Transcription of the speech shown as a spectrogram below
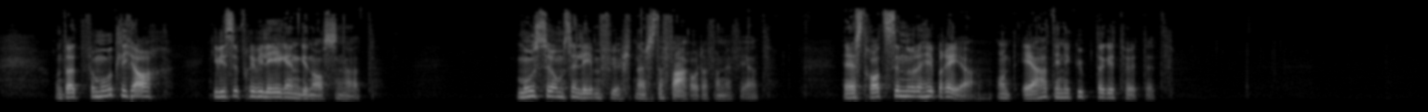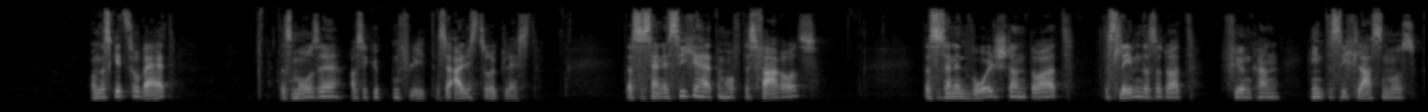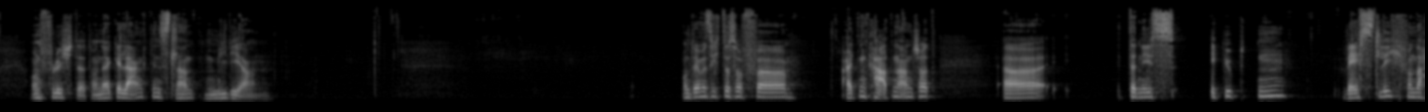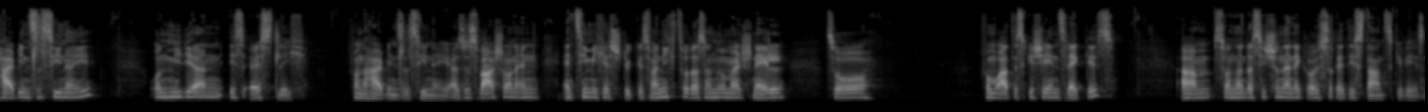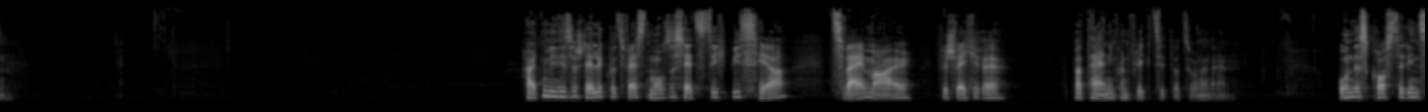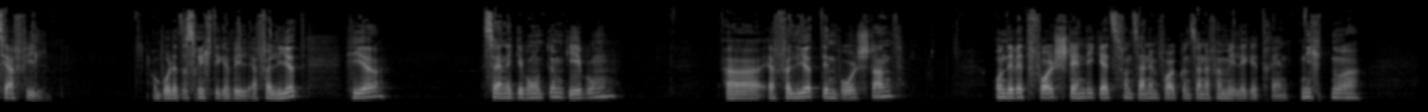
und dort vermutlich auch gewisse Privilegien genossen hat, muss er um sein Leben fürchten, als der Pharao davon erfährt. Er ist trotzdem nur der Hebräer und er hat den Ägypter getötet. Und es geht so weit, dass Mose aus Ägypten flieht, dass er alles zurücklässt. Dass er seine Sicherheit am Hof des Pharaos, dass er seinen Wohlstand dort, das Leben, das er dort führen kann, hinter sich lassen muss und flüchtet. Und er gelangt ins Land Midian. Und wenn man sich das auf äh, alten Karten anschaut, äh, dann ist Ägypten westlich von der Halbinsel Sinai und Midian ist östlich von der Halbinsel Sinai. Also es war schon ein, ein ziemliches Stück. Es war nicht so, dass er nur mal schnell so vom Ort des Geschehens weg ist, ähm, sondern das ist schon eine größere Distanz gewesen. Halten wir an dieser Stelle kurz fest, Moses setzt sich bisher zweimal für schwächere Parteien in Konfliktsituationen ein. Und es kostet ihn sehr viel, obwohl er das Richtige will. Er verliert hier seine gewohnte Umgebung, äh, er verliert den Wohlstand und er wird vollständig jetzt von seinem Volk und seiner Familie getrennt. Nicht nur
